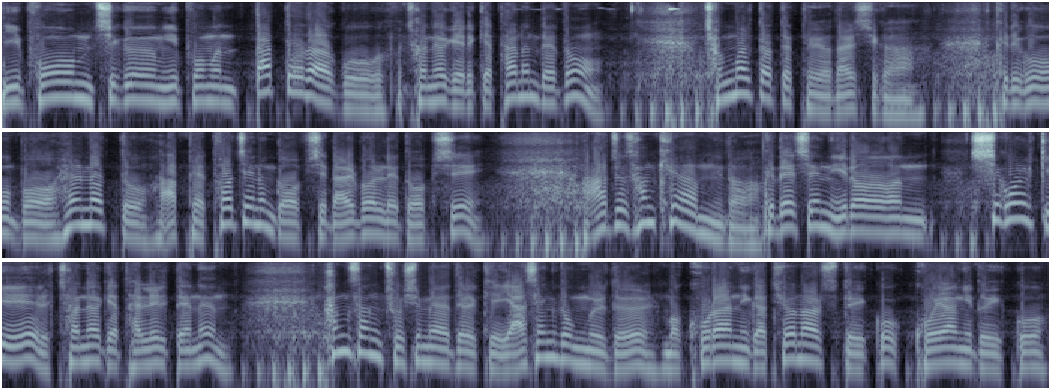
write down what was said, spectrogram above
이 봄 지금 이 봄은 따뜻하고 저녁에 이렇게 타는데도 정말 따뜻해요 날씨가 그리고 뭐 헬멧도 앞에 터지는 거 없이 날벌레도 없이 아주 상쾌합니다 그 대신 이런 시골길 저녁에 달릴 때는 항상 조심해야 될 게 야생동물들 뭐 고라니가 튀어나올 수도 있고 고양이도 있고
